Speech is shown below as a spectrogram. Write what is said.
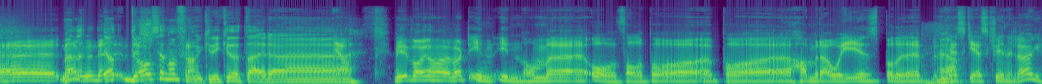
Eh, Men, nei, men det- ja, dra oss gjennom Frankrike. Dette er uh... Ja. Vi var jo, har vært inn, innom uh, overfallet på, på Hamraoui på det. PSGs kvinnelag.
